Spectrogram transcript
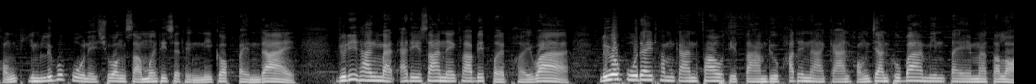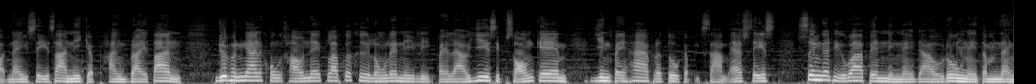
ของทีมลิเวอร์พูลในช่วงซัมเมอร์ที่จะถึงนี้ก็เป็นได้ดูที่ทางแมตต์แอดดิสันนะครับได้เปิดเผยว่าลิเวอร์พูลได้ทำการเฝ้าติดตามดูพัฒนาการของยานคูบ้ามินเตมาตลอดในซีซั่นนี้กับทางไบรตันด้วยผลงานของเขานะครับก็คือลงเล่นในลีกไปแล้ว 22 เกม ยิงไป 5 ประตูกับอีก 3 แอสซิสต์ซึ่งก็ถือว่าเป็นหนึ่งในดาวรุ่งในตำแหน่ง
